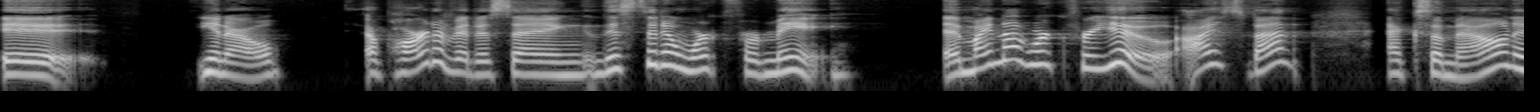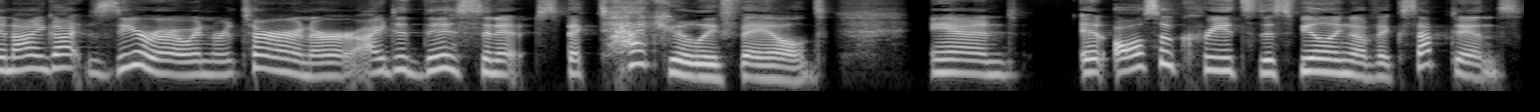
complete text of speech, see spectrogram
it you know, a part of it is saying this didn't work for me. It might not work for you. I spent X amount and I got zero in return, or I did this and it spectacularly failed. And it also creates this feeling of acceptance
